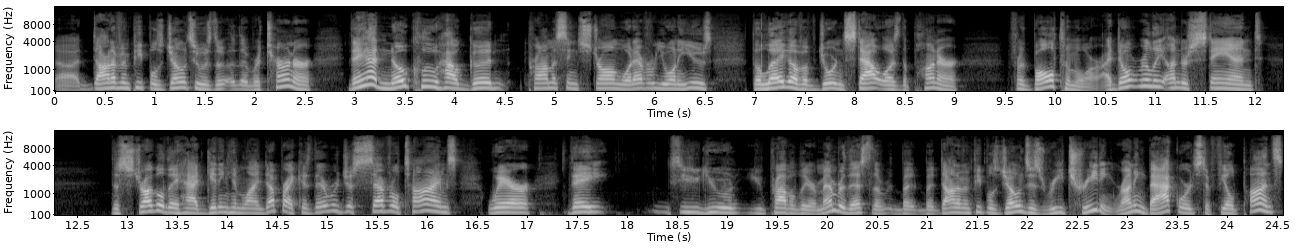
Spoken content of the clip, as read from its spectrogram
uh, Donovan Peoples Jones, who was the, the returner, they had no clue how good, promising, strong, whatever you want to use, the leg of, of Jordan Stout was, the punter for Baltimore. I don't really understand the struggle they had getting him lined up right because there were just several times where they you you you probably remember this, the, but but Donovan Peoples Jones is retreating, running backwards to field punts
